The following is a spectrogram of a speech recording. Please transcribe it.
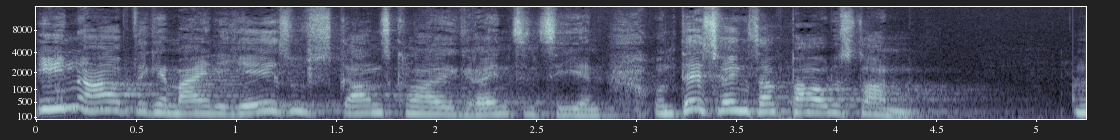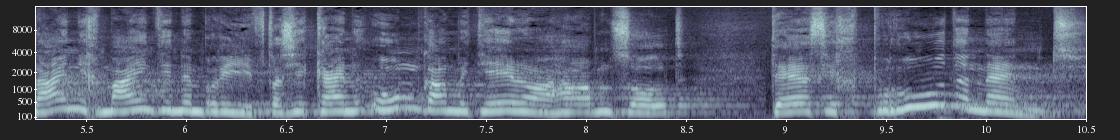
innerhalb der Gemeinde Jesus ganz klare Grenzen ziehen. Und deswegen sagt Paulus dann, nein, ich meinte in dem Brief, dass ihr keinen Umgang mit jemandem haben sollt, der sich Bruder nennt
